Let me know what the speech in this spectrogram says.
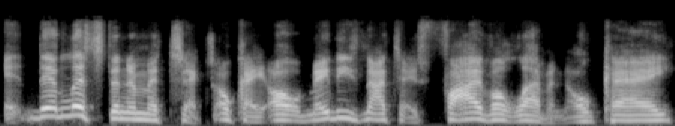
it- they're listing him at six. Okay. Oh, maybe he's not six, 5'11. Okay.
